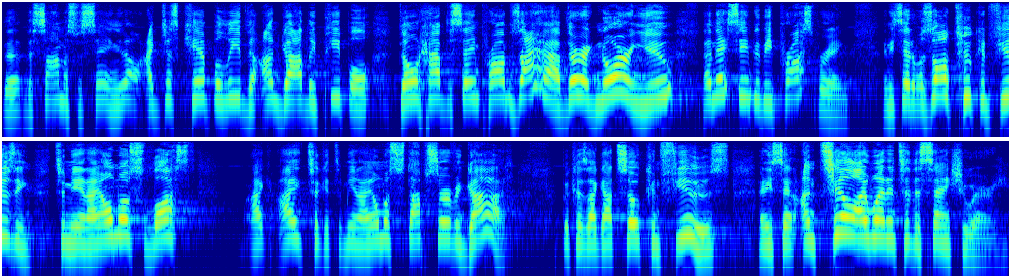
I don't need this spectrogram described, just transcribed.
The, the psalmist was saying, you know, I just can't believe the ungodly people don't have the same problems I have. They're ignoring you, and they seem to be prospering. And he said, it was all too confusing to me, and I almost lost, I, I took it to me, and I almost stopped serving God because I got so confused. And he said, until I went into the sanctuary.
